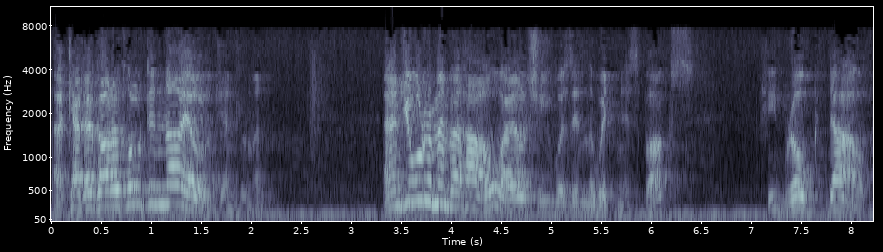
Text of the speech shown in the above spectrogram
A categorical denial, gentlemen. And you'll remember how, while she was in the witness box, she broke down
